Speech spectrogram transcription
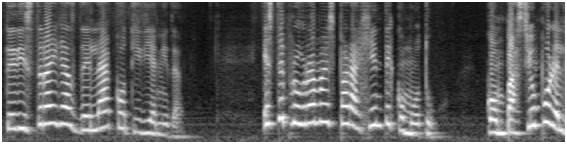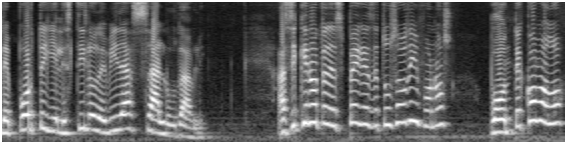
te distraigas de la cotidianidad. Este programa es para gente como tú, con pasión por el deporte y el estilo de vida saludable. Así que no te despegues de tus audífonos, ponte cómodo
